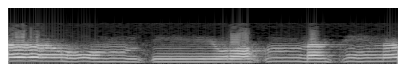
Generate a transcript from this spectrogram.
وأدخلناهم في رحمتنا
